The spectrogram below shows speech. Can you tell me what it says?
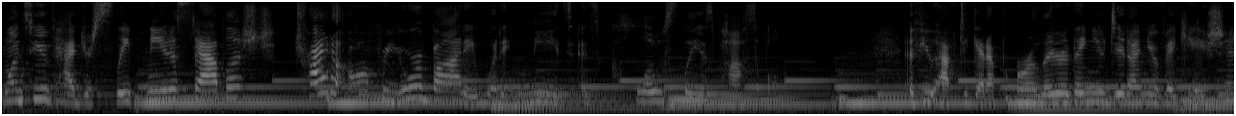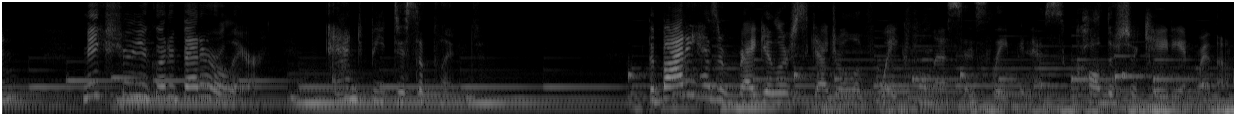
Once you've had your sleep need established, try to offer your body what it needs as closely as possible. If you have to get up earlier than you did on your vacation, make sure you go to bed earlier and be disciplined. The body has a regular schedule of wakefulness and sleepiness called the circadian rhythm.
